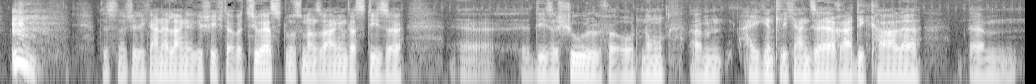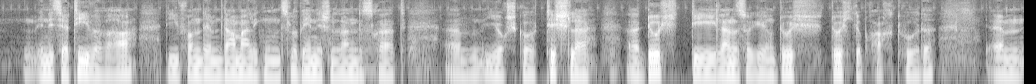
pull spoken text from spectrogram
das ist natürlich eine lange Geschichte, aber zuerst muss man sagen, dass diese, äh, diese Schulverordnung ähm, eigentlich ein sehr radikale ähm, Initiative war, die von dem damaligen slowenischen Landesrat ähm, Joschko Tischler äh, durch die Landesregierung durch, durchgebracht wurde. Ähm,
